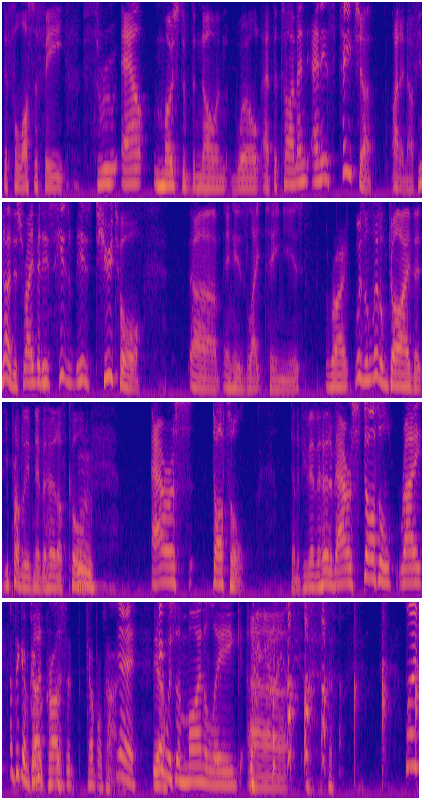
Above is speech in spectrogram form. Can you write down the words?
the philosophy throughout most of the known world at the time. And and his teacher, I don't know if you know this, Ray, but his his his tutor uh, in his late teen years Right. was a little guy that you probably have never heard of called Hmm. Aristotle. Don't know if you've ever heard of Aristotle, Ray. I think I've come but, across uh, it a couple times. Yeah, Yeah. he was a minor league. Uh, like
